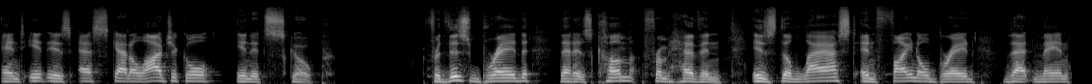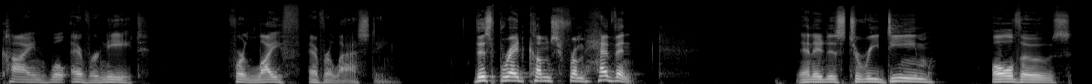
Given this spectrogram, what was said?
and it is eschatological in its scope. For this bread that has come from heaven is the last and final bread that mankind will ever need for life everlasting. This bread comes from heaven, and it is to redeem all those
